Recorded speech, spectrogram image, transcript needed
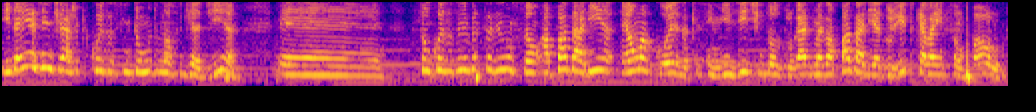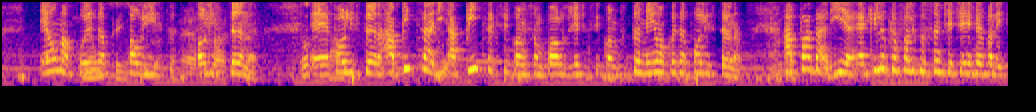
E daí a gente acha que coisas assim estão muito no nosso dia a dia. É são coisas universais e não são. A padaria é uma coisa que assim, existe em todos os lugares, mas a padaria, do jeito que ela é em São Paulo, é uma coisa paulista, é, paulistana. Só é, paulistana. A pizzaria, a pizza que se come em São Paulo, do jeito que se come, também é uma coisa paulistana. A padaria é aquilo que eu falei do Santietene que eu falei.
